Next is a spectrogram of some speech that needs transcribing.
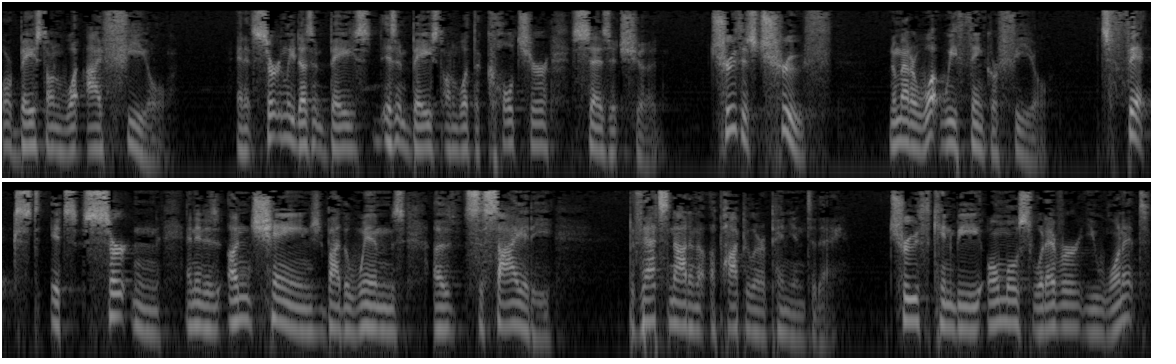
or based on what I feel. And it certainly doesn't base, isn't based on what the culture says it should. Truth is truth, no matter what we think or feel. It's fixed, it's certain, and it is unchanged by the whims of society. But that's not an, a popular opinion today. Truth can be almost whatever you want it.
